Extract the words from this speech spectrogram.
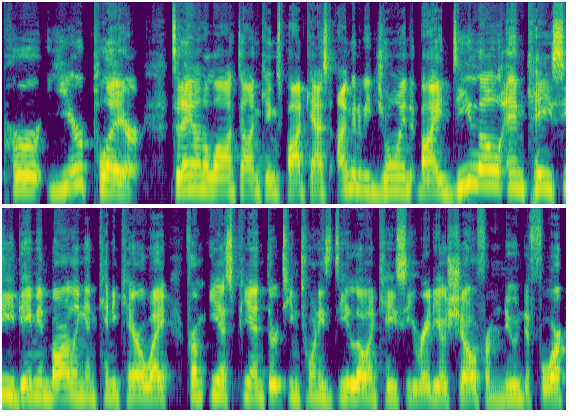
per year player. Today on the Locked On Kings podcast, I'm going to be joined by D'Lo and KC, Damien Barling and Kenny Caraway from ESPN 1320's D'Lo and KC radio show from noon to four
